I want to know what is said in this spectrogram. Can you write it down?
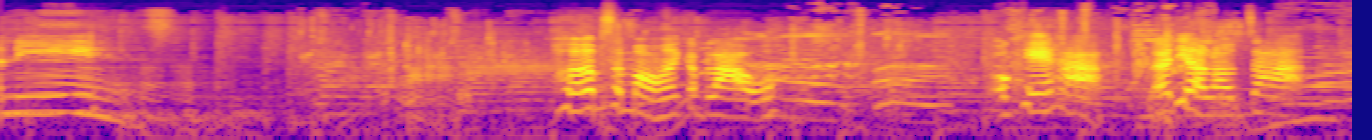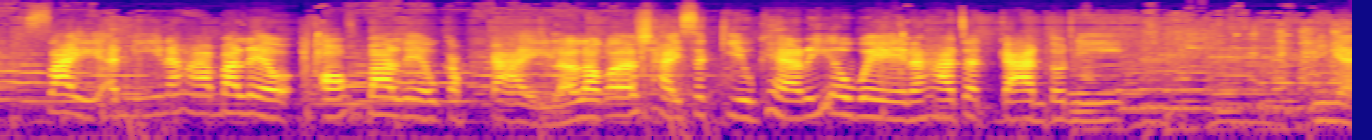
อันนี้ เพิ่มสมองให้กับเรา โอเคค่ะ แล้วเดี๋ยวเราจะใส่อันนี้นะคะบาเรลออฟบาเรลกับไก่ แล้วเราก็จะใช้สกิล carry away นะคะ จัดการตัวนี้ นี่ไง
